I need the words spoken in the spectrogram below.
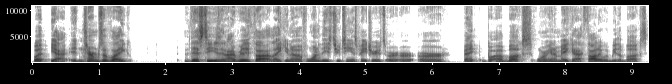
But yeah, in terms of like this season, I really thought like you know if one of these two teams, Patriots or or, or Bank, uh, Bucs, weren't going to make it, I thought it would be the Bucs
